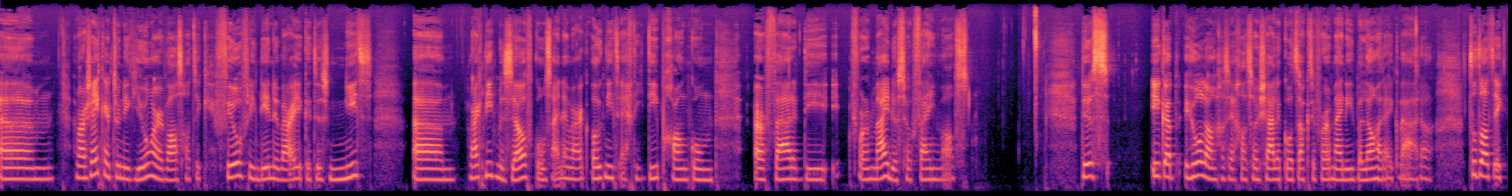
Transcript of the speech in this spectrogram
Ehm, maar zeker toen ik jonger was, had ik veel vriendinnen waar ik het dus niet. Ehm, waar ik niet mezelf kon zijn en waar ik ook niet echt die diepgang kon ervaren die voor mij dus zo fijn was. Dus ik heb heel lang gezegd dat sociale contacten voor mij niet belangrijk waren. Totdat ik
